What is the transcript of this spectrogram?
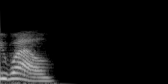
do well.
